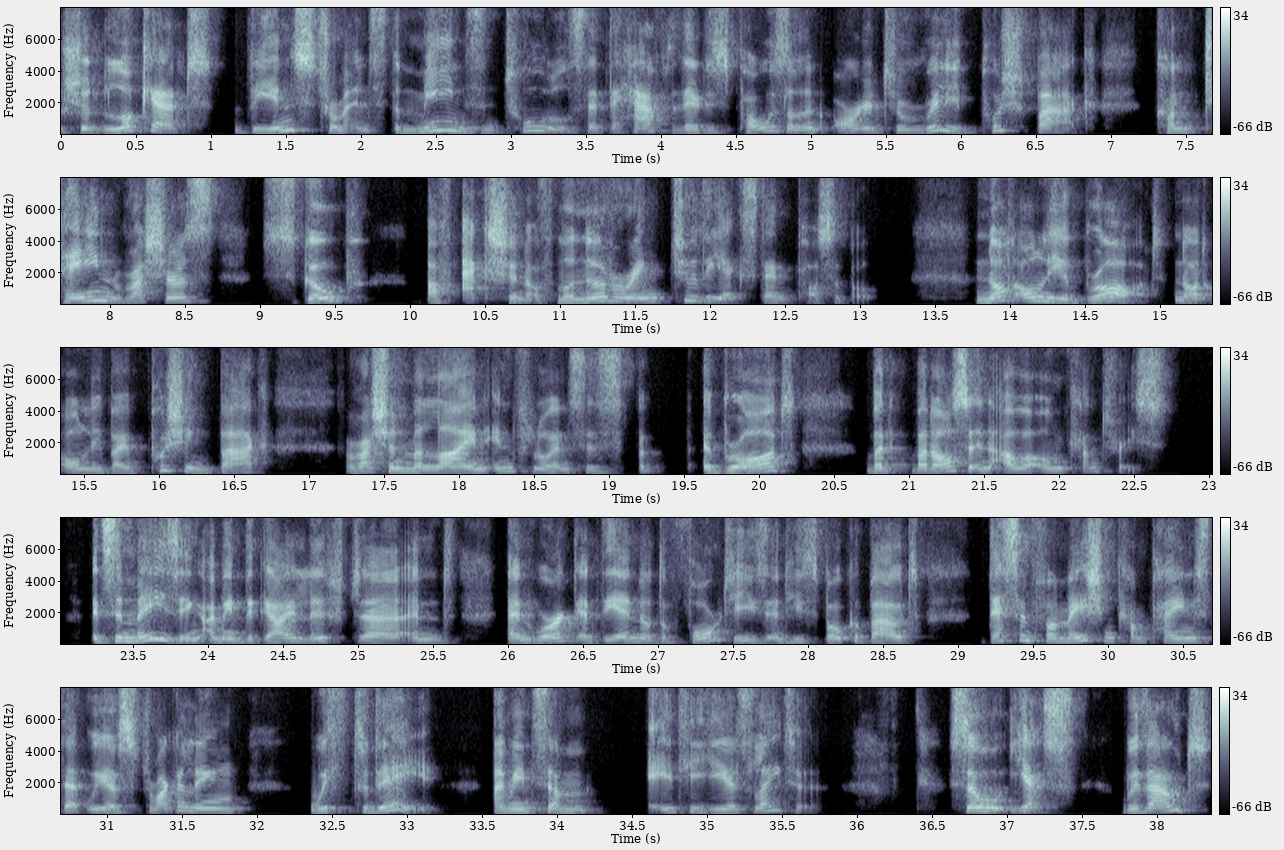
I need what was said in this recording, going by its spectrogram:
should look at the instruments, the means and tools that they have at their disposal in order to really push back, contain Russia's scope of action, of maneuvering to the extent possible. Not only abroad, not only by pushing back Russian malign influences abroad, but, but also in our own countries. It's amazing. I mean, the guy lived uh, and and worked at the end of the 40s, and he spoke about disinformation campaigns that we are struggling with today. I mean, some 80 years later. So, yes, without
